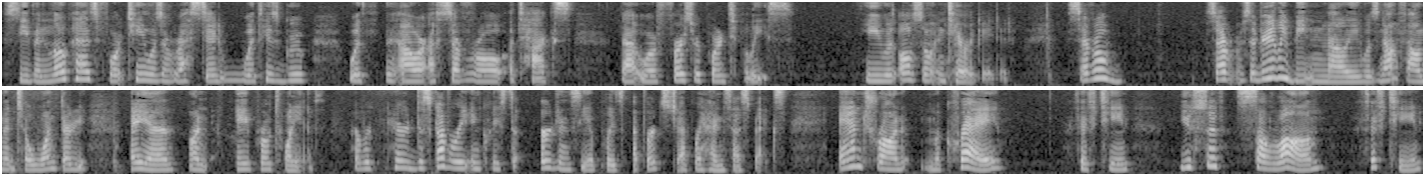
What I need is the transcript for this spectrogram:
Steven Lopez, 14, was arrested with his group with an hour of several attacks that were first reported to police. He was also interrogated. Several sev- severely beaten Mally was not found until 1:30 a.m. on April 20th. Her, her discovery increased the urgency of police efforts to apprehend suspects. Antron McCray, 15, Yusef Salaam, 15,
